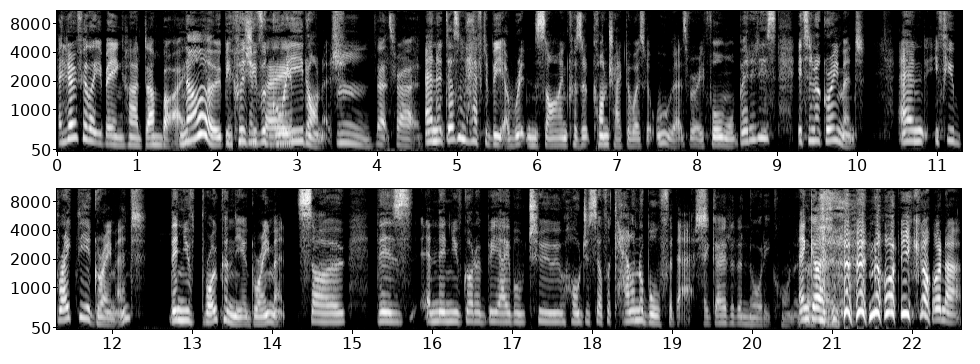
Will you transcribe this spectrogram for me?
And you don't feel like you're being hard done by. No, because you've say- agreed on it. Mm, that's right. And it doesn't have to be a written sign because a contract always go, oh, that's very formal. But it is, it's an agreement. And if you break the agreement, then you've broken the agreement. So there's, and then you've got to be able to hold yourself accountable for that. They go to the naughty corner. and go they? to the naughty corner.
